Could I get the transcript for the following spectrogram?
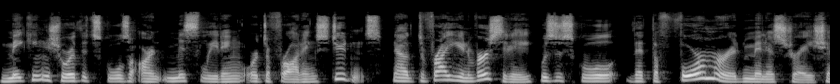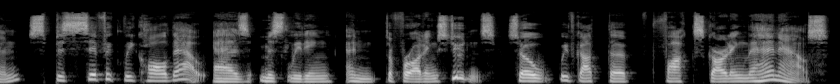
making sure that schools aren't misleading or defrauding students. Now, DeVry University was a school that the former administration specifically called out as misleading and defrauding students. So we've got the fox guarding the henhouse.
